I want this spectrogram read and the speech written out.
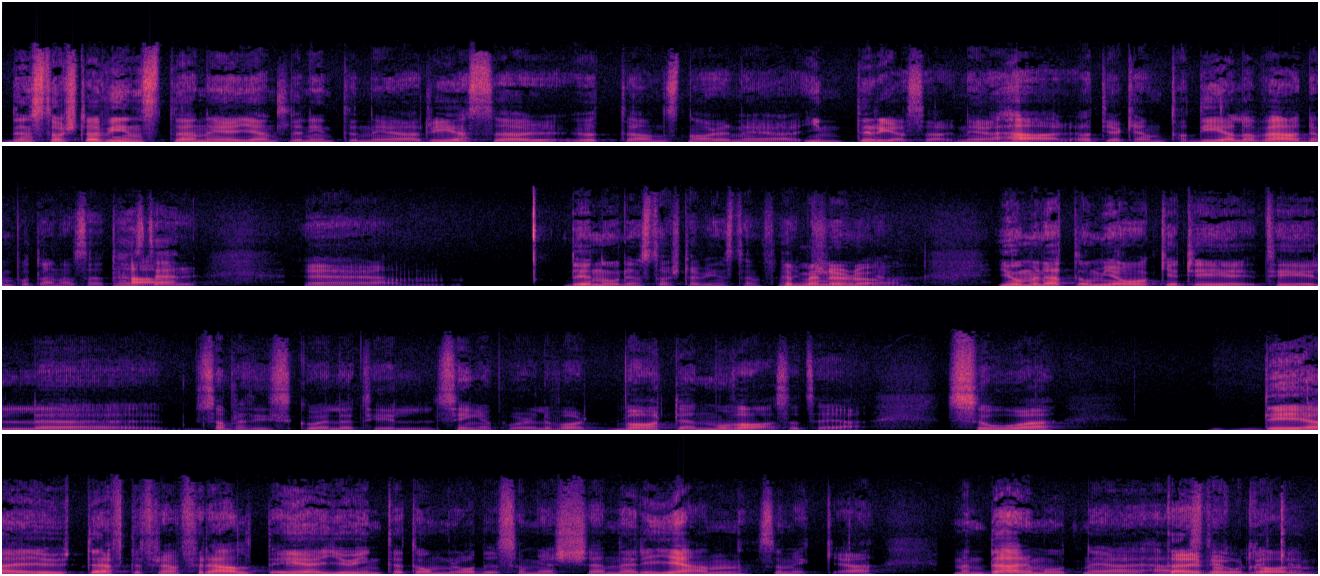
den största vinsten är egentligen inte när jag reser utan snarare när jag inte reser, när jag är här. Att jag kan ta del av världen på ett annat sätt här. Ehm, det är nog den största vinsten för Hur mig menar du då? Jo men att om jag åker till, till eh, San Francisco eller till Singapore eller vart, vart den må vara så att säga. Så det jag är ute efter framförallt är ju inte ett område som jag känner igen så mycket. Men däremot när jag är här Där i är vi Stockholm.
